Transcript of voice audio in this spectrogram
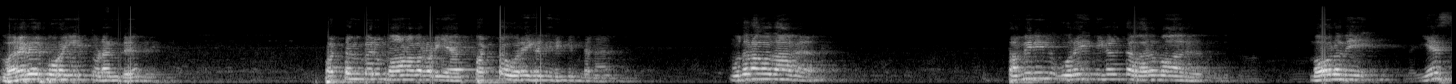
வரவேற்பு உரையை தொடர்ந்து பட்டம் பெறும் மாணவர்களுடைய பட்ட உரைகள் இருக்கின்றன. முதலாவதாக தமிழில் உரை நிகழ்த்த வருமாறு Moulavi S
